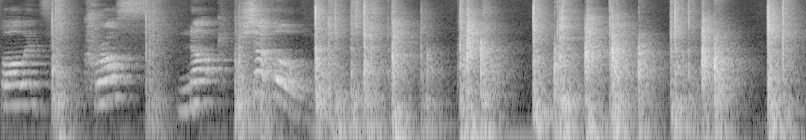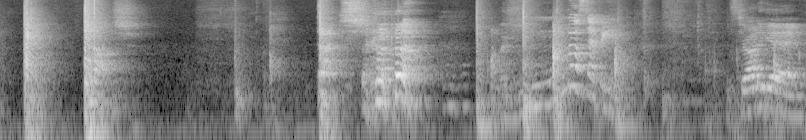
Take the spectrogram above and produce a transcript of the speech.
forwards, cross, knock, shuffle. Touch. Touch. No stepping. Let's try it again.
